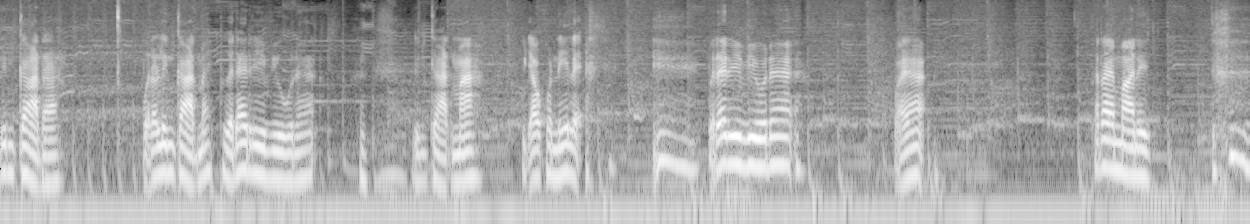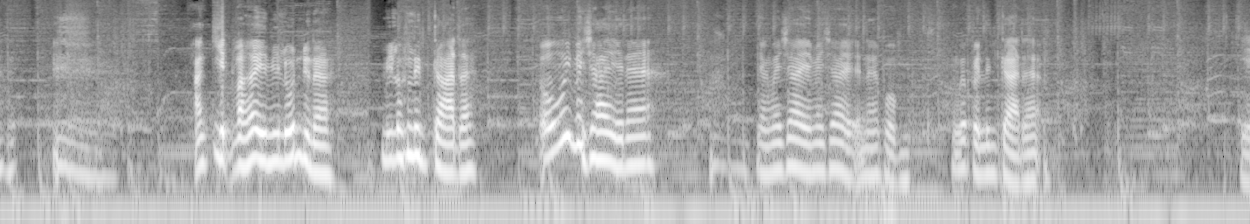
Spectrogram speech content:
ลินการ์ดอะเปิดเอาลินการ์ดไหมเผื่อได้รีวิวนะฮะลินการ์ดมากูจะเอาคนนี้แหละเปิดได้รีวิวนะฮะไปฮะถ้าได้มาในอังกฤษวะเฮ้ยมีลุ้นอยู่นะ มีลุ้นลินการ์ดนะโอ้ยไม่ใช่นะ ยังไม่ใช่ไม่ใช่นะผมนึกว่เป็นลินการ์ดนะฮะ เค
